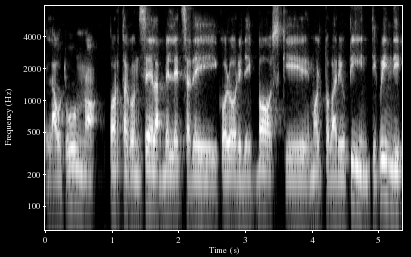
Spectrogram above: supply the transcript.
L'autunno porta con sé la bellezza dei colori dei boschi molto variopinti, quindi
